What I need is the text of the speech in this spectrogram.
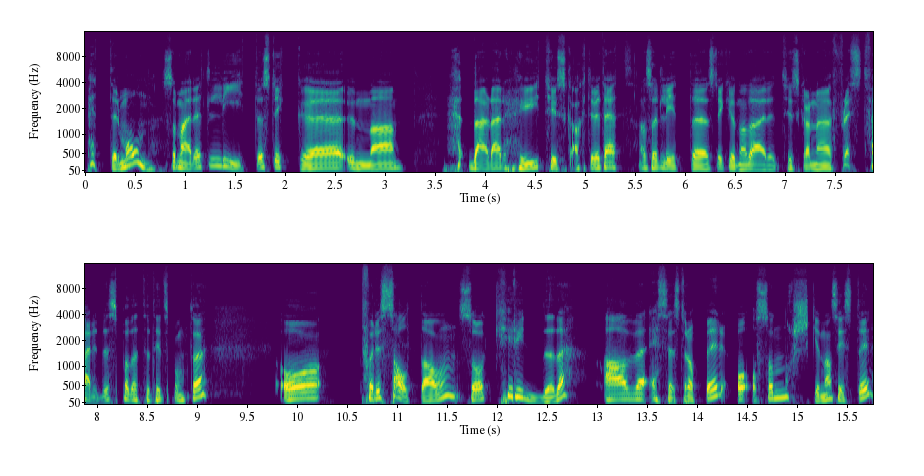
Pettermoen, som er et lite stykke unna der det er høy tysk aktivitet. Altså et lite stykke unna der tyskerne flest ferdes på dette tidspunktet. Og for i Saltdalen så krydde det av SS-tropper, og også norske nazister,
